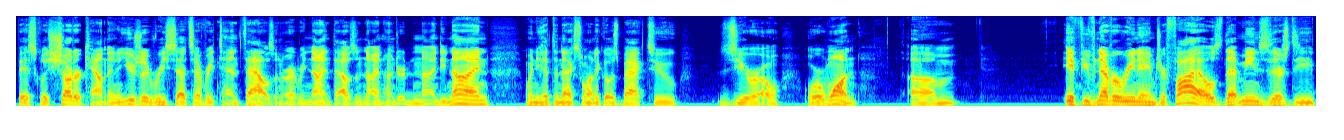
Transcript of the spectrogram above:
basically shutter count, and it usually resets every 10,000 or every 9,999. When you hit the next one, it goes back to zero or one. Um, if you've never renamed your files, that means there's the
